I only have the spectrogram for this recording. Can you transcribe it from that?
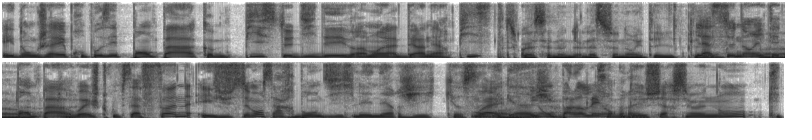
et donc j'avais proposé Pampa comme piste d'idée, vraiment la dernière piste. C'est quoi, c'est la sonorité te La sonorité Ah, de Pampa, ouais, je trouve ça fun, et justement, ça rebondit. L'énergie que ça Ouais, dégage. et on parlait de chercher un nom qui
